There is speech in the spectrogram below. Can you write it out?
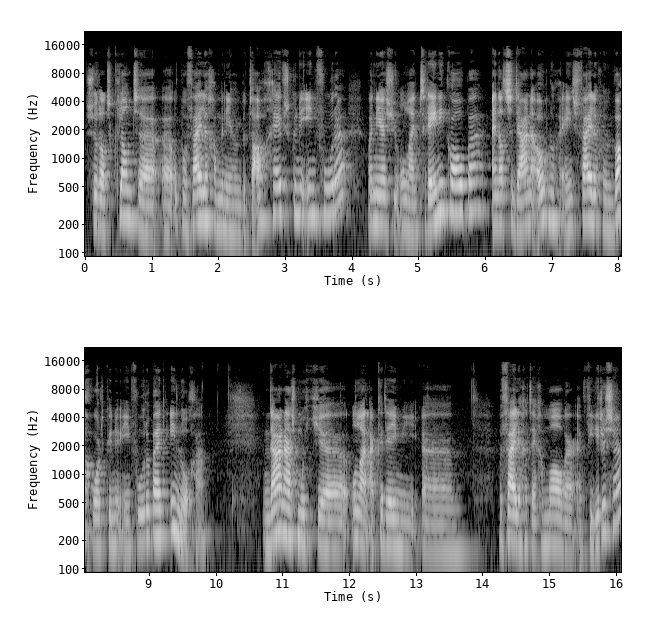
zodat klanten uh, op een veilige manier hun betaalgegevens kunnen invoeren wanneer ze je online training kopen en dat ze daarna ook nog eens veilig hun wachtwoord kunnen invoeren bij het inloggen. En daarnaast moet je online academie uh, beveiligen tegen malware en virussen.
